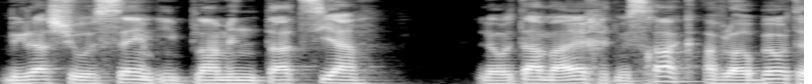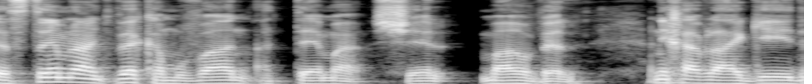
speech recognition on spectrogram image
בגלל שהוא עושה implementציה לאותה מערכת משחק אבל הרבה יותר streamlined וכמובן התמה של Marvel. אני חייב להגיד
